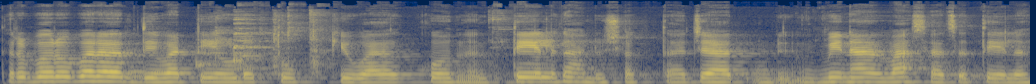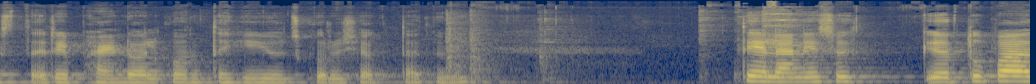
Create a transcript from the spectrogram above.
तर बरोबर अर्धी वाटी एवढं तूप किंवा कोण तेल घालू शकता. ज्या बिना वासाचं तेल असतं रिफाईंड ऑइल कोणतंही यूज करू शकता तुम्ही. तेलाने सु तुपा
